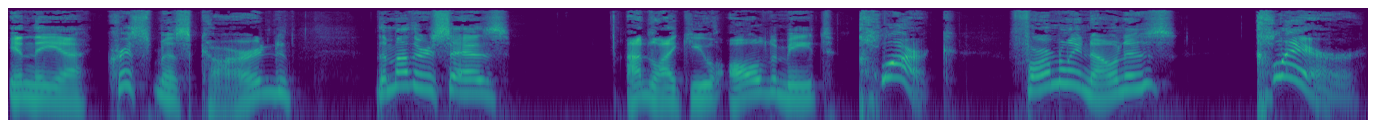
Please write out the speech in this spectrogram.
In the uh, Christmas card, the mother says, I'd like you all to meet Clark, formerly known as Claire.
